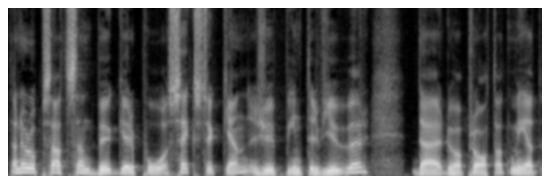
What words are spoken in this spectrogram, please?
den här uppsatsen bygger på sex stycken djupintervjuer där du har pratat med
